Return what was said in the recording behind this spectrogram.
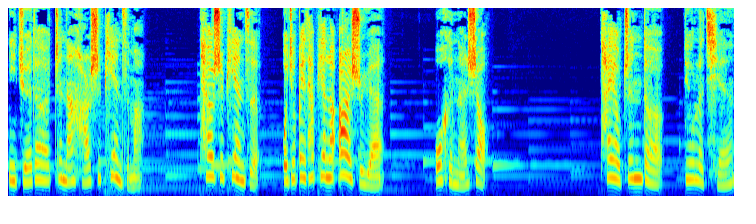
你觉得这男孩是骗子吗？他要是骗子，我就被他骗了二十元，我很难受。他要真的丢了钱，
